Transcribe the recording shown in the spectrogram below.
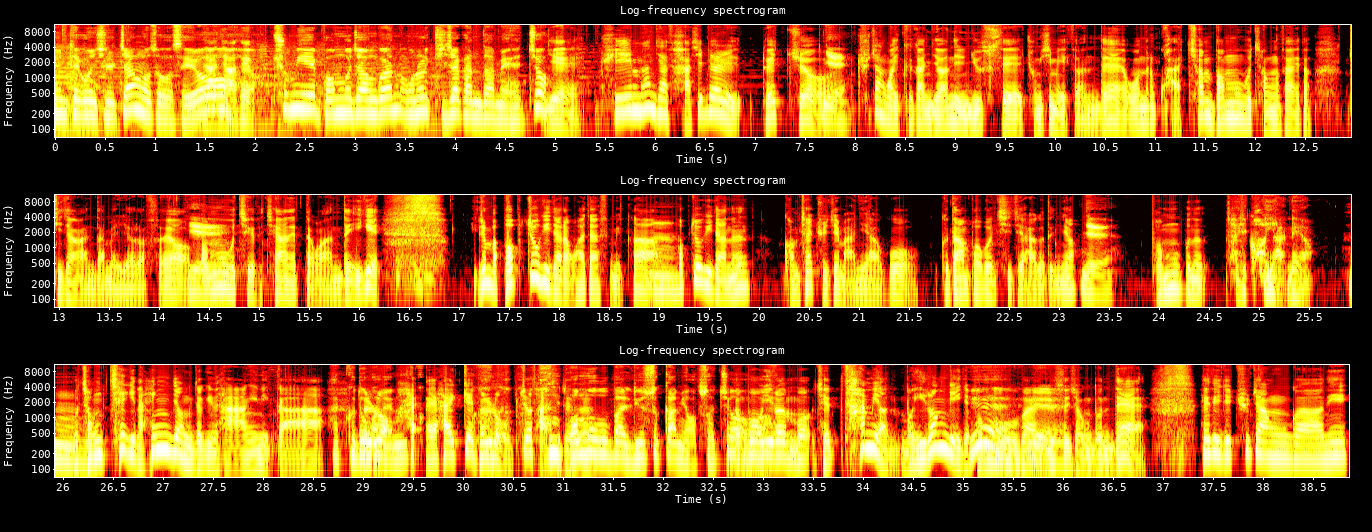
윤태곤 실장 어서 오세요. 네, 안녕하세요. 추미애 법무장관 오늘 기자간담회 했죠? 예, 취임한 지 한 40일 됐죠. 예. 추 장관이 그간 연일 뉴스의 중심에 있었는데 오늘은 과천 법무부 청사에서 기자간담회를 열었어요. 예. 법무부 측에서 제안했다고 하는데 이게 이른바 법조 기자라고 하지 않습니까? 음. 법조 기자는 검찰 취재 많이 하고 그다음 법원 취재하거든요. 예. 법무부는 사실 거의 안 해요. 음. 뭐 정책이나 행정적인 사항이니까 아, 별로 그동안에는 할게 별로 없죠, 사실은. 법무부발 뉴스감이 없었죠. 그러니까 뭐 이런 뭐제 사면 뭐 이런 게 이제 예, 법무부발 예. 뉴스 정도인데 그래서 이제 추 장관이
